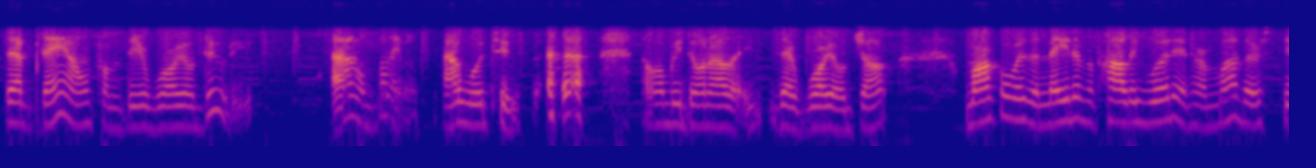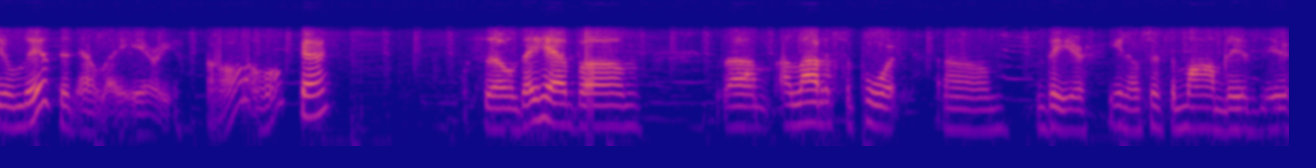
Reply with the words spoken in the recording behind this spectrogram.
step down from their royal duties. I don't blame them. I would too. I won't be doing all that, that royal junk. Markle is a native of Hollywood, and her mother still lives in L.A. area. Oh, okay. So they have um, um, a lot of support um, there. You know, since the mom lives there,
